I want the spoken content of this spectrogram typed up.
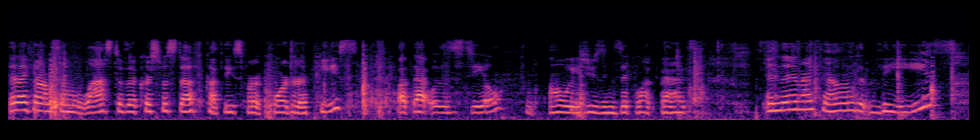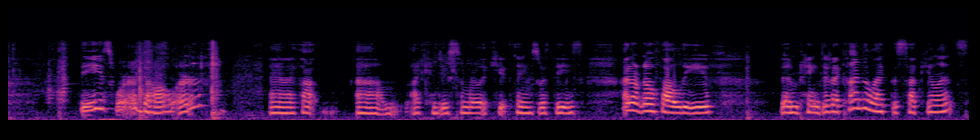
Then I found some last of their Christmas stuff. Got these for a quarter a piece. Thought that was a steal. always using Ziploc bags. And then I found these. These were a dollar. And I thought um, I can do some really cute things with these. I don't know if I'll leave them painted. I kind of like the succulents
